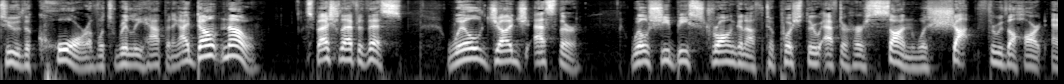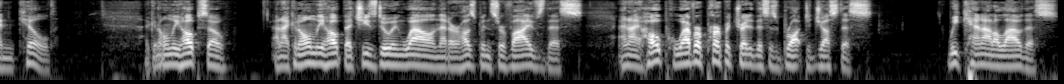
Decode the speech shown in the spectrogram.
to the core of what's really happening? I don't know, especially after this. Will Judge Esther, will she be strong enough to push through after her son was shot through the heart and killed? I can only hope so. And I can only hope that she's doing well and that her husband survives this. And I hope whoever perpetrated this is brought to justice. We cannot allow this.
